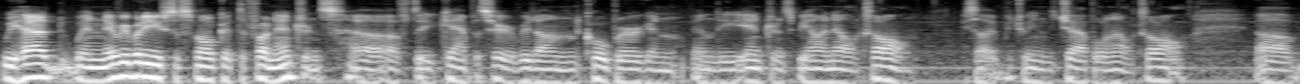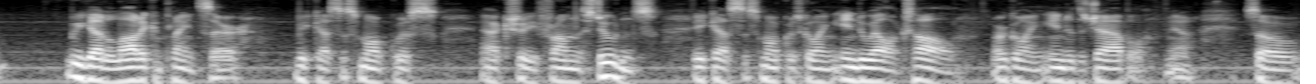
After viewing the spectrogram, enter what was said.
We had when everybody used to smoke at the front entrance uh, of the campus here, right on Coburg and, and the entrance behind Alex Hall, beside between the chapel and Alex Hall. Uh, we got a lot of complaints there because the smoke was actually from the students because the smoke was going into Alex Hall or going into the chapel. Yeah, so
